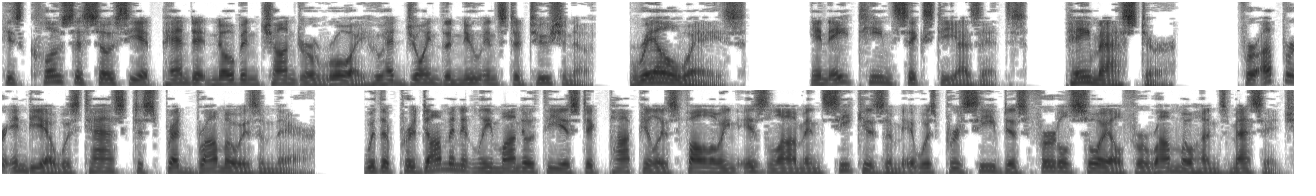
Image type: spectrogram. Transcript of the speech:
His close associate Pandit Nobin Chandra Roy who had joined the new institution of «railways» in 1860 as its «paymaster» for Upper India was tasked to spread Brahmoism there. With a predominantly monotheistic populace following Islam and Sikhism it was perceived as fertile soil for Rammohun's message.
